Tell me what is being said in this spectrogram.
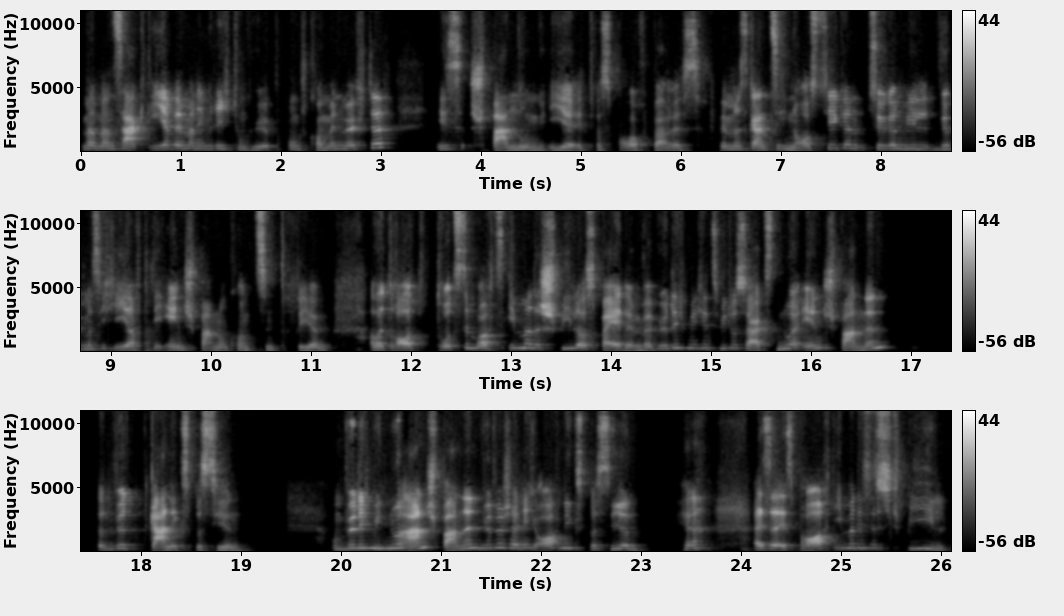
Man, man sagt eher, wenn man in Richtung Höhepunkt kommen möchte, ist Spannung eher etwas Brauchbares. Wenn man das Ganze hinauszögern will, wird man sich eher auf die Entspannung konzentrieren. Aber traut, trotzdem braucht es immer das Spiel aus beidem, weil würde ich mich jetzt, wie du sagst, nur entspannen, dann wird gar nichts passieren. Und würde ich mich nur anspannen, würde wahrscheinlich auch nichts passieren. Also es braucht immer dieses Spiel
